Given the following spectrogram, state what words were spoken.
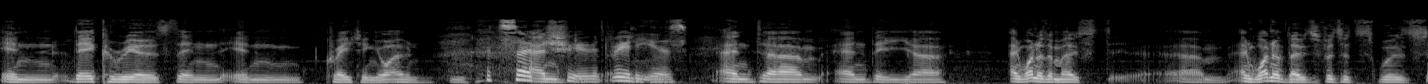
in their careers than in creating your own It's so And- true. It really is. and um, and the uh, and one of the most um, and one of those visits was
